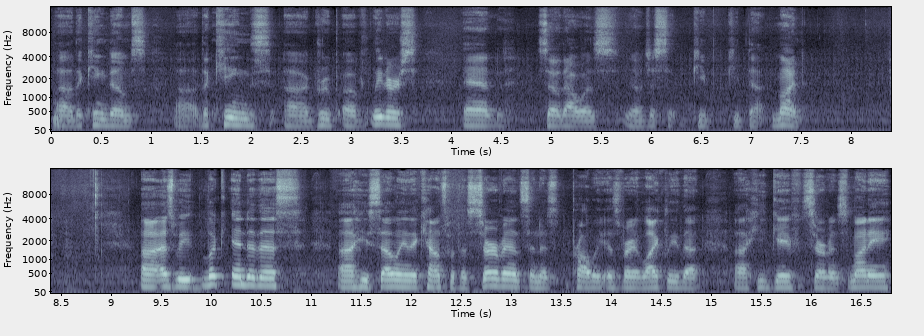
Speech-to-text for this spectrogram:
the kingdom's, the king's group of leaders. And so that was, you know, just keep keep that in mind. as we look into this, uh, he's settling accounts with his servants, and it's probably is very likely that uh, he gave servants money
